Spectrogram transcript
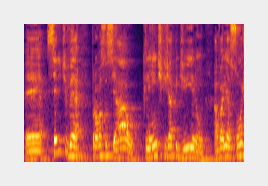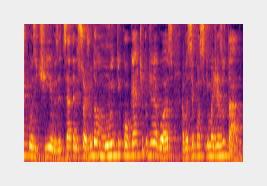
É, se ele tiver prova social, clientes que já pediram, avaliações positivas, etc., isso ajuda muito em qualquer tipo de negócio a você conseguir mais resultado.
